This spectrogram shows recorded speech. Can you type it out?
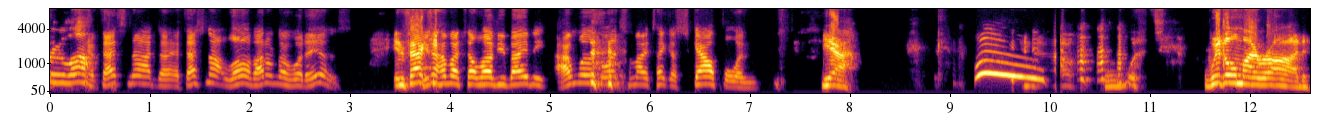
true love. If that's not uh, if that's not love, I don't know what is. In fact, You know how much I love you, baby. I'm willing to let somebody take a scalpel and yeah. woo. Whittle my rod.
